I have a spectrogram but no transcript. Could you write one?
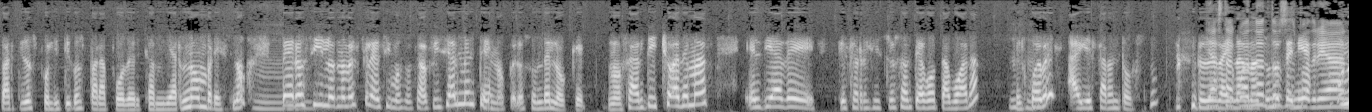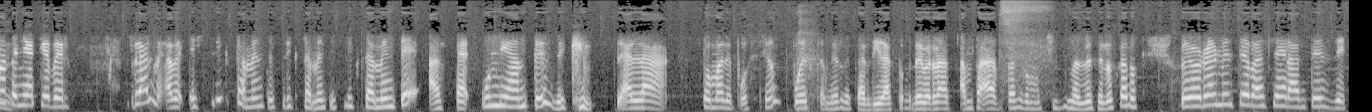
partidos políticos para poder cambiar nombres, ¿no? Mm. Pero sí, los nombres que le decimos, o sea, oficialmente no, pero son de lo que nos han dicho. Además, el día de que se registró Santiago Taboada, el jueves, ahí estaban todos, ¿no? Entonces, ahí nada más uno tenía, uno tenía que ver realmente, a ver, estrictamente, estrictamente, estrictamente, hasta un día antes de que sea la toma de posición, puedes cambiar de candidato. De verdad, han, pasado muchísimas veces los casos, pero realmente va a ser antes de,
